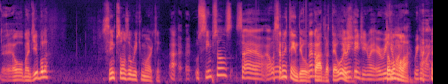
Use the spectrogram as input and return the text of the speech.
É o Mandíbula? Simpsons ou Rick Morty? Ah, é, os Simpsons é, é um... Você não entendeu Não, o não, quadro até hoje? Eu entendi, não é? é Rick Então vamos lá. Rick and Morty.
